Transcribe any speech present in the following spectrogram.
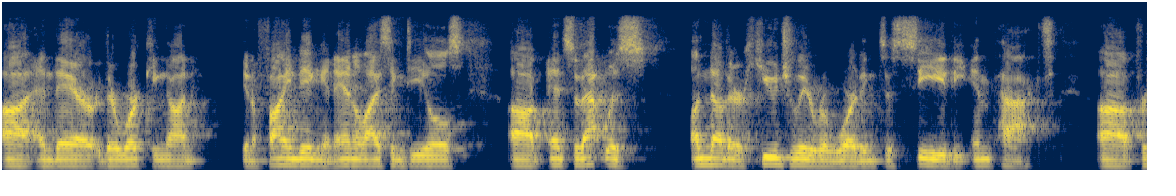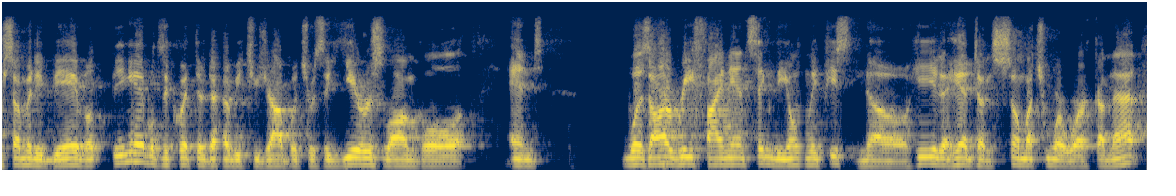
uh, and they're they're working on you know finding and analyzing deals, um, and so that was another hugely rewarding to see the impact uh, for somebody be able being able to quit their W two job, which was a years long goal, and was our refinancing the only piece? No, he had, he had done so much more work on that,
